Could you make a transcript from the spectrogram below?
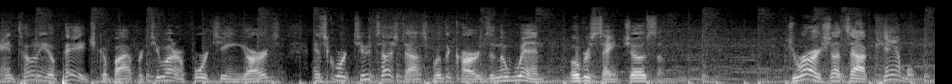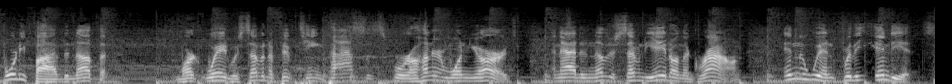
Antonio Page combined for 214 yards and scored two touchdowns for the Cards in the win over St. Joseph. Girard shuts out Campbell 45 to nothing. Mark Wade was 7 of 15 passes for 101 yards and added another 78 on the ground in the win for the Indians.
